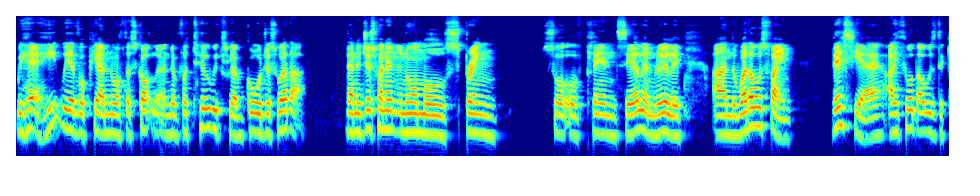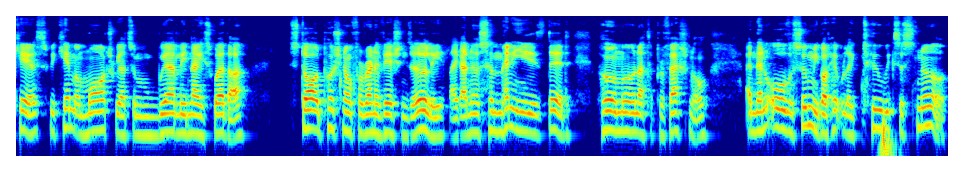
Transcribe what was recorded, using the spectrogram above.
we hit a heat wave up here in north of Scotland, and for two weeks we had gorgeous weather. Then it just went into normal spring sort of plain sailing, really and the weather was fine. This year, I thought that was the case. We came to March, we had some weirdly nice weather. Started pushing on for renovations early, like I know so many years did, homeowner to professional. And then all of a sudden, we got hit with like two weeks of snow.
